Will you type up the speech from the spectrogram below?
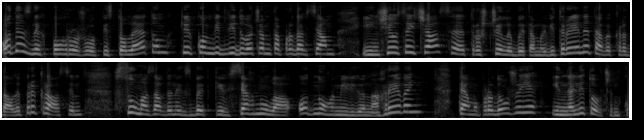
Один з них погрожував пістолетом кільком відвідувачам та продавцям. Інші у цей час е, трощили битами вітрини та викрадали прикраси. Сума завданих збитків сягнула 1 мільйона гривень. Тему продовжує Інна Літовченко.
